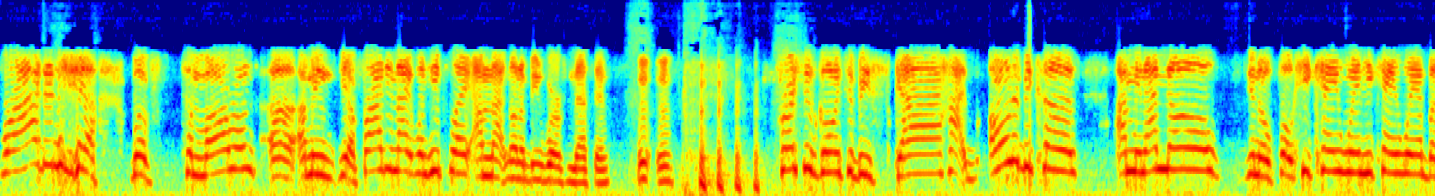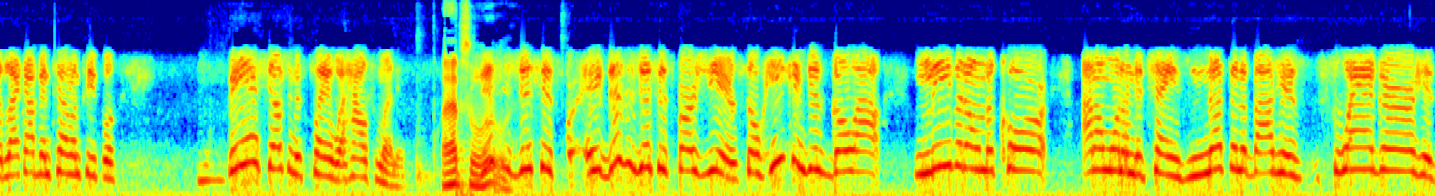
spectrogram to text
Friday, yeah, but tomorrow, uh, I mean, yeah, Friday night when he play, I'm not going to be worth nothing. Pressure's going to be sky high, only because I mean I know you know, folks, he can't win, he can't win, but like I've been telling people, Ben Shelton is playing with house money. Absolutely. This is just his. This is just his first year, so he can just go out, leave it on the court. I don't want him to change nothing about his swagger, his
